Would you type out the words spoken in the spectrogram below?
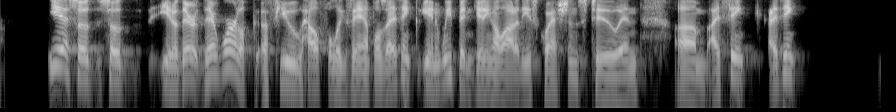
Yeah, so so you know there there were a few helpful examples. I think you know we've been getting a lot of these questions too, and um, I think I think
